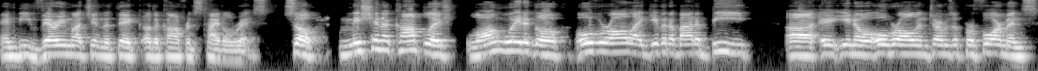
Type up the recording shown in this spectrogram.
and be very much in the thick of the conference title race. So, mission accomplished, long way to go. Overall, I give it about a B. Uh, you know, overall in terms of performance,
